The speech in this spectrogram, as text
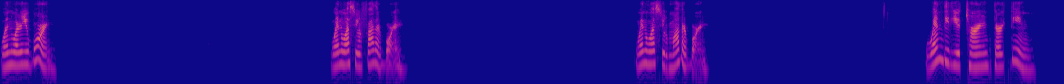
When were you born? When was your father born? When was your mother born? When did you turn 13?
